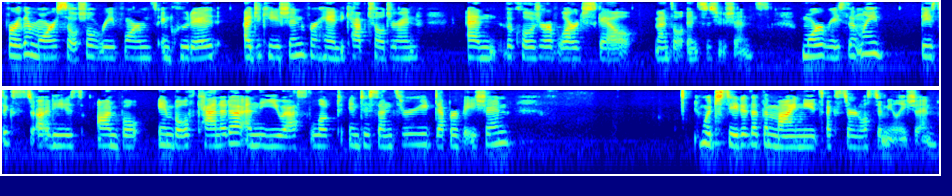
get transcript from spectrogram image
Furthermore, social reforms included education for handicapped children and the closure of large scale mental institutions. More recently, basic studies on bo- in both Canada and the US looked into sensory deprivation, which stated that the mind needs external stimulation.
